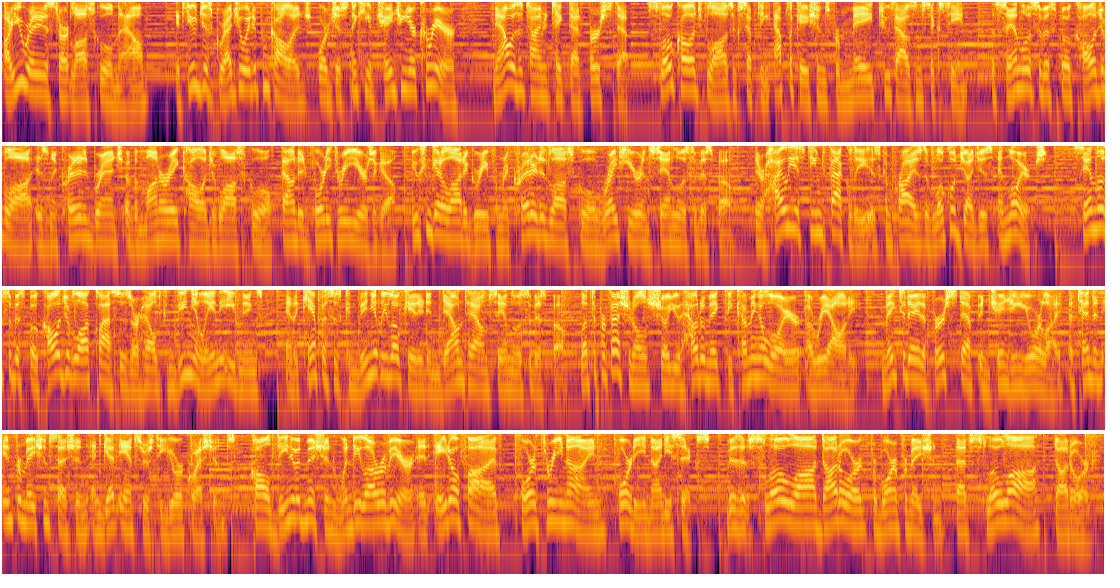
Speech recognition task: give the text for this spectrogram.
Are you ready to start law school now? If you just graduated from college or just thinking of changing your career, now is the time to take that first step. SLO College of Law is accepting applications for May 2016. The San Luis Obispo College of Law is an accredited branch of the Monterey College of Law School, founded 43 years ago. You can get a law degree from an accredited law school right here in San Luis Obispo. Their highly esteemed faculty is comprised of local judges and lawyers. San Luis Obispo College of Law classes are held conveniently in the evenings, and the campus is conveniently located in downtown San Luis Obispo. Let the professionals show you how to make becoming a lawyer a reality. Make today the first step in changing your life. Attend an information session and get answers to your questions. Call Dean of Admission Wendy Law Revere at 805 439 4096. Visit slolaw.org for more information. That's slolaw.org.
